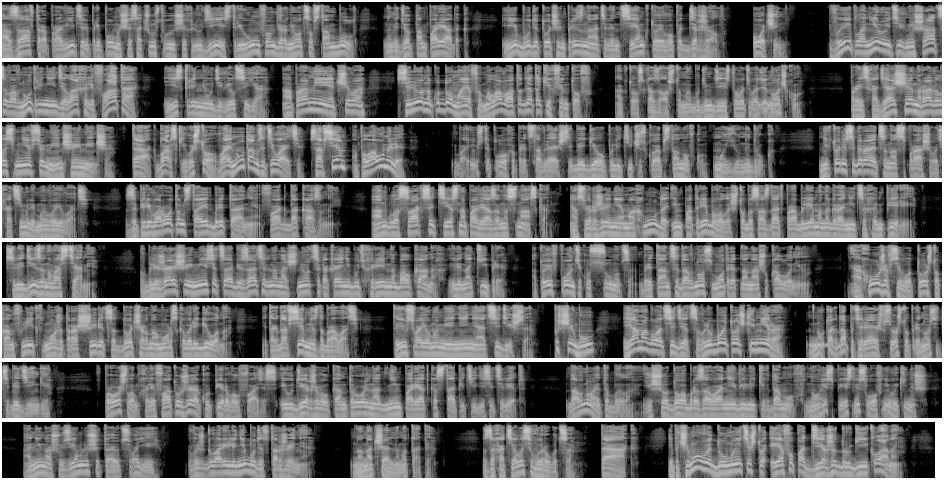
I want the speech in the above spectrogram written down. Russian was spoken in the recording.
А завтра правитель при помощи сочувствующих людей с триумфом вернется в Стамбул, наведет там порядок и будет очень признателен тем, кто его поддержал. Очень. «Вы планируете вмешаться во внутренние дела халифата?» Искренне удивился я. «Опрометчиво. Селенок у дома Эфа маловато для таких финтов. А кто сказал, что мы будем действовать в одиночку?» Происходящее нравилось мне все меньше и меньше. «Так, Барский, вы что, войну там затеваете? Совсем? Ополоумели?» «Боюсь, ты плохо представляешь себе геополитическую обстановку, мой юный друг. Никто не собирается нас спрашивать, хотим ли мы воевать. За переворотом стоит Британия, факт доказанный. Англосаксы тесно повязаны с Наско, а свержение Махмуда им потребовалось, чтобы создать проблемы на границах империи. Следи за новостями. В ближайшие месяцы обязательно начнется какая-нибудь хрень на Балканах или на Кипре, а то и в Понтикус сунутся. Британцы давно смотрят на нашу колонию. А хуже всего то, что конфликт может расшириться до Черноморского региона. И тогда всем не сдобровать. Ты в своем имении не отсидишься. Почему? Я могу отсидеться в любой точке мира. Ну, тогда потеряешь все, что приносит тебе деньги. В прошлом халифат уже оккупировал Фазис и удерживал контроль над ним порядка 150 лет. Давно это было, еще до образования великих домов, но из песни слов не выкинешь. Они нашу землю считают своей. Вы же говорили, не будет вторжения. На начальном этапе. Захотелось выругаться. Так, и почему вы думаете, что Эфу поддержат другие кланы?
